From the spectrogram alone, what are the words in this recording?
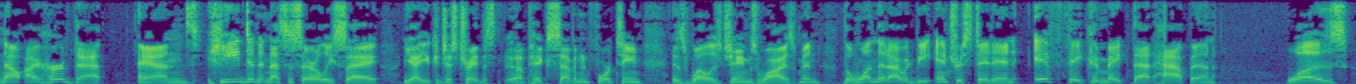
Now, I heard that, and he didn't necessarily say, yeah, you could just trade the uh, pick 7 and 14 as well as James Wiseman. The one that I would be interested in, if they could make that happen, was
